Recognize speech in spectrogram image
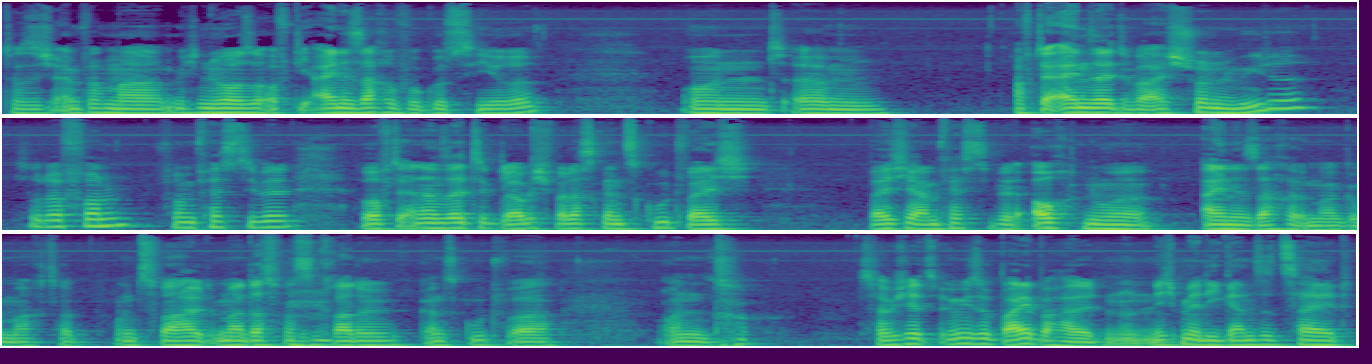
dass ich einfach mal mich nur so auf die eine Sache fokussiere. Und ähm, auf der einen Seite war ich schon müde, so davon, vom Festival. Aber auf der anderen Seite, glaube ich, war das ganz gut, weil ich, weil ich ja am Festival auch nur eine Sache immer gemacht habe. Und zwar halt immer das, was mhm. gerade ganz gut war. Und das habe ich jetzt irgendwie so beibehalten und nicht mehr die ganze Zeit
